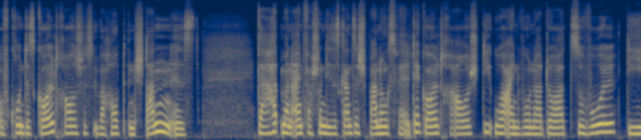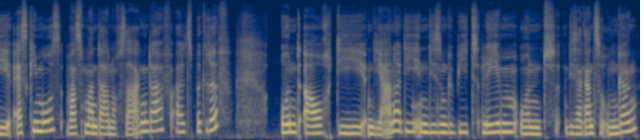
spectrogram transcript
aufgrund des Goldrausches überhaupt entstanden ist, da hat man einfach schon dieses ganze Spannungsfeld, der Goldrausch, die Ureinwohner dort, sowohl die Eskimos, was man da noch sagen darf als Begriff, und auch die Indianer, die in diesem Gebiet leben und dieser ganze Umgang.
